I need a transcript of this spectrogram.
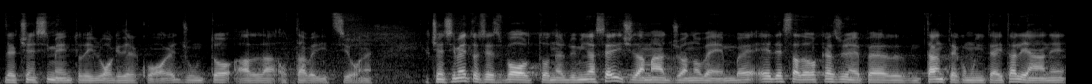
del censimento dei luoghi del cuore, giunto all'ottava edizione. Il censimento si è svolto nel 2016 da maggio a novembre ed è stata l'occasione per tante comunità italiane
